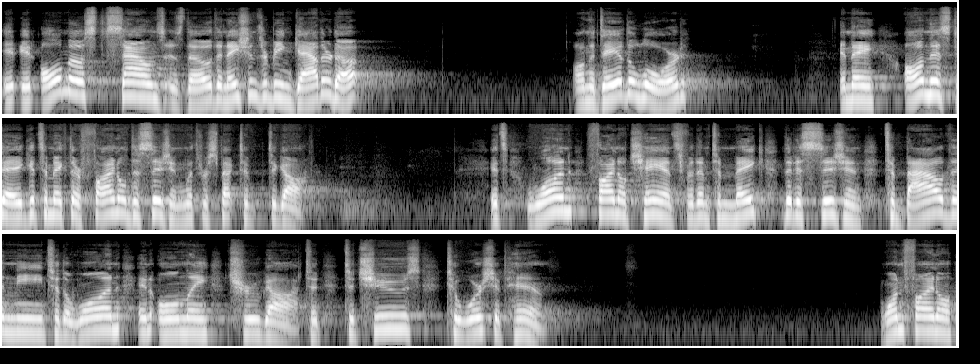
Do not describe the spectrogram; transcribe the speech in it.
It, it almost sounds as though the nations are being gathered up on the day of the Lord, and they, on this day, get to make their final decision with respect to, to God. It's one final chance for them to make the decision to bow the knee to the one and only true God, to, to choose to worship Him. One final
